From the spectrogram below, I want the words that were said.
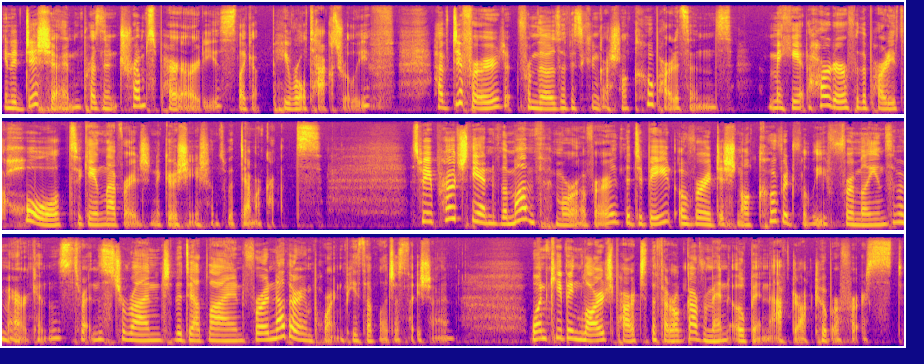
In addition, President Trump's priorities, like a payroll tax relief, have differed from those of his congressional co-partisans, making it harder for the party as a whole to gain leverage in negotiations with Democrats. As we approach the end of the month, moreover, the debate over additional COVID relief for millions of Americans threatens to run to the deadline for another important piece of legislation, one keeping large parts of the federal government open after October 1st.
